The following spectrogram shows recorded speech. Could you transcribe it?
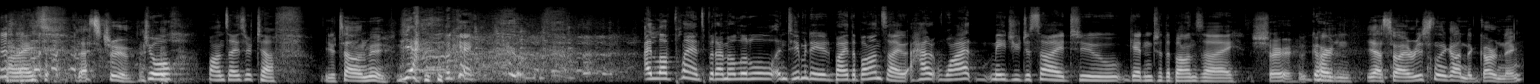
All right. That's true. Joel, bonsais are tough. You're telling me. Yeah, okay. I love plants, but I'm a little intimidated by the bonsai. How, what made you decide to get into the bonsai Sure. garden? Yeah, so I recently got into gardening.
